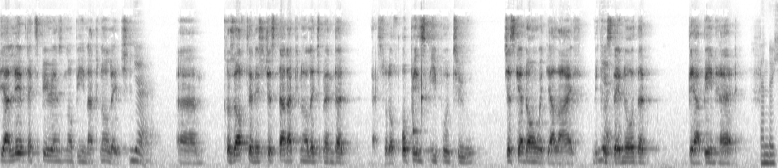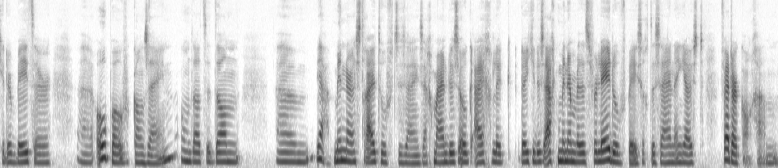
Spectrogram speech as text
their lived experience not being acknowledged. Yeah. Because um, often it's just that acknowledgement that sort of opens people to just get on with their life because they know that they are being heard. En dat je er beter uh, open over kan zijn, omdat het dan um, ja, minder een strijd hoeft te zijn, zeg maar. En dus ook eigenlijk dat je dus eigenlijk minder met het verleden hoeft bezig te zijn en juist verder kan gaan.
